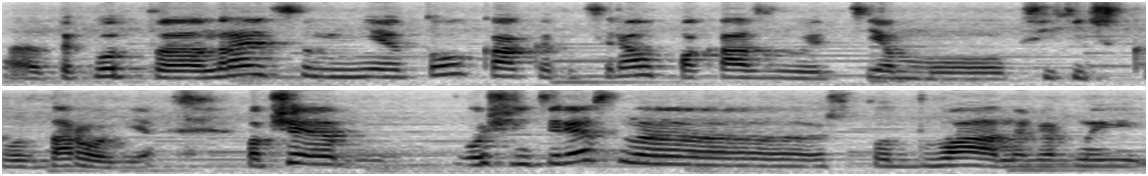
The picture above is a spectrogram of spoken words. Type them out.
а, так вот, а, нравится мне то, как этот сериал показывает тему психического здоровья. Вообще, очень интересно, что два, наверное,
